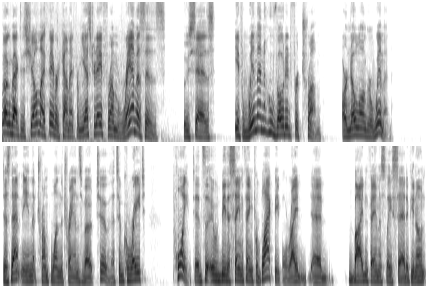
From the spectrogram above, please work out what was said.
Welcome back to the show. My favorite comment from yesterday from Ramesses, who says, If women who voted for Trump are no longer women, does that mean that Trump won the trans vote too? That's a great point. It's, it would be the same thing for black people, right? Uh, Biden famously said, if you don't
